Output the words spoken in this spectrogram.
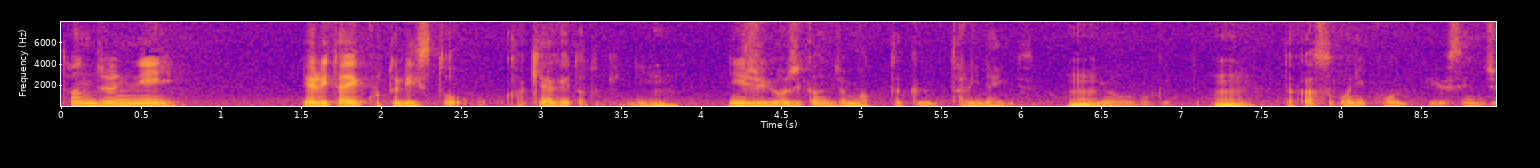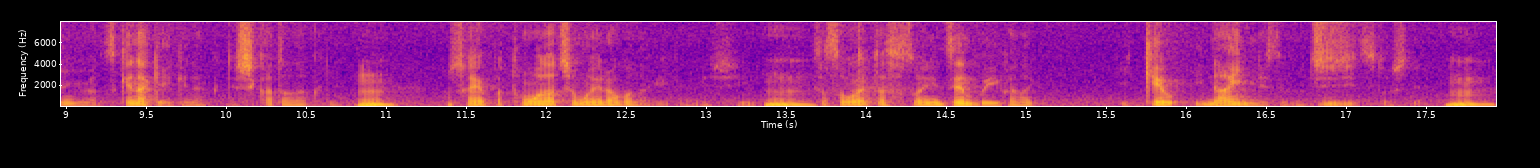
単純にやりたいことリストを書き上げた時に、うん。24時間じゃ全く足りないんですよ、うん。今の僕って。うん。だからそこにこう優先順位はつけなきゃいけなくて仕方なくて。うんそしたらやっぱ友達も選ばなきゃいけないし、うん。誘われた誘いに全部行かないいけいないんですよ事実として。うん。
